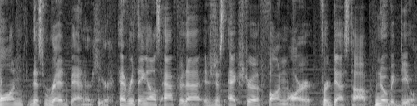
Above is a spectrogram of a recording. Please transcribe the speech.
on this red banner here. Everything else after that is just extra fun art for desktop, no big deal.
